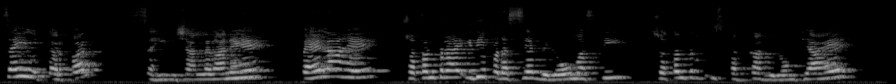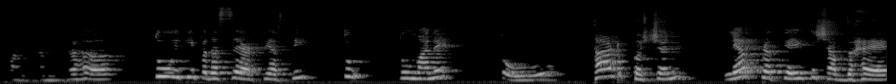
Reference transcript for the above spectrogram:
सही उत्तर पर सही निशान लगाने हैं। पहला है, स्वतंत्र इति पदस्य विलोम अस्ति। स्वतंत्र इस पद का विलोम क्या है? परतंत्र तु इति पदस्य अर्थ अस्ति। तु। तू माने तो। थर्ड क्वेश्चन ल्यप प्रत्ययुक्त शब्द है।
